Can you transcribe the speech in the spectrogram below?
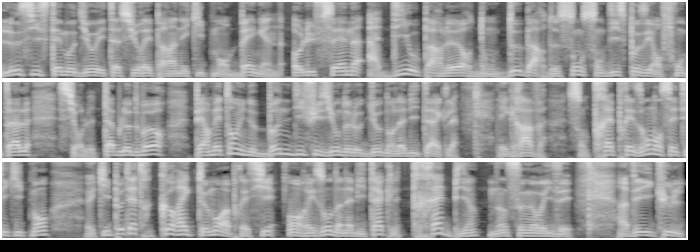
Le système audio est assuré par un équipement Bang Olufsen à 10 haut-parleurs dont deux barres de son sont disposées en frontal sur le tableau de bord, permettant une bonne diffusion de l'audio dans l'habitacle. Les graves sont très présents dans cet équipement euh, qui peut être correctement apprécié en raison d'un habitacle très bien insonorisé. Un véhicule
